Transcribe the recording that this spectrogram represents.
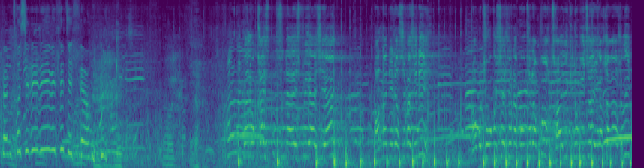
Ik heb terug in de met dit zo. Ik ben ook Christensen naar SPAC uit. Ander niet dat ze was niet. Kom op, jongens, zetten naar boven naar kort. 30 kilometer, je gaat daar zo in.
